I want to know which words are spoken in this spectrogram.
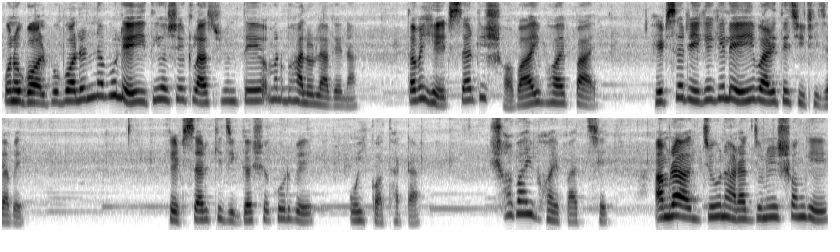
কোনো গল্প বলেন না বলে ইতিহাসের ক্লাস শুনতে আমার ভালো লাগে না। তবে হেড স্যারকে সবাই ভয় পায়। হেড স্যার রেগে গেলে এই বাড়িতে চিঠি যাবে। হেড স্যারকে জিজ্ঞাসা করবে ওই কথাটা? সবাই ভয় পাচ্ছে। আমরা একজন আর একজনের সঙ্গে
